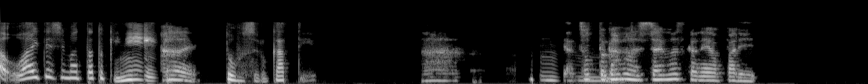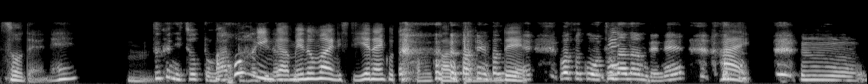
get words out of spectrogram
が湧いてしまった時に、はい。どうするかっていう。あーうんいや、ちょっと我慢しちゃいますかね、やっぱり。そうだよね。うんすぐにちょっとまあわっと本人が目のの前にして言えないこととかもいっぱいあると思うので、ね。まあそこ大人なんでね。はい。うん。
